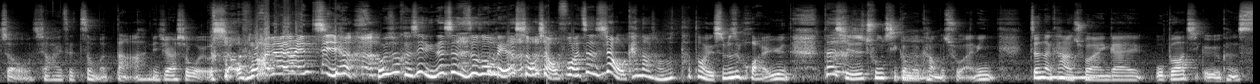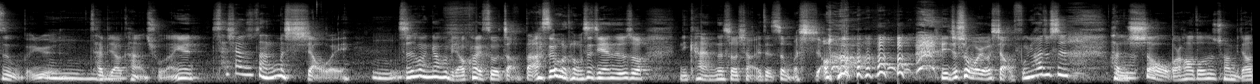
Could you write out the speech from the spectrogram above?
周，小孩子这么大，你居然说我有小腹，还在那边记恨。我就说，可是你那阵子这都没在收小腹啊，真的是让我看到，想说她到底是不是怀孕？但其实初期根本看不出来，你真的看得出来，应该我不知道几个月，可能四五个月才比较看得出来，因为她现在就长那么小哎，之后应该会比较快速的长大。所以我同事今天就是说，你看那时候小孩子这么小，你就说我有小腹，因为她就是很瘦，然后都是穿比较。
